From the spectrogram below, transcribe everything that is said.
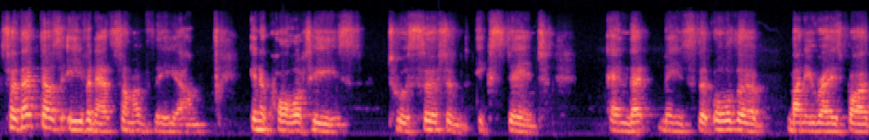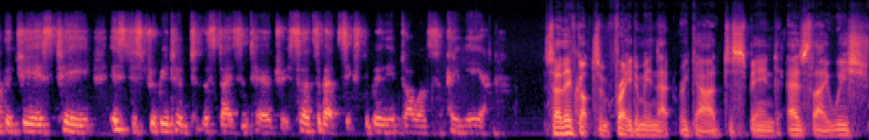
So that does even out some of the um, inequalities to a certain extent and that means that all the money raised by the GST is distributed to the states and territories. So it's about $60 billion a year. So they've got some freedom in that regard to spend as they wish,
